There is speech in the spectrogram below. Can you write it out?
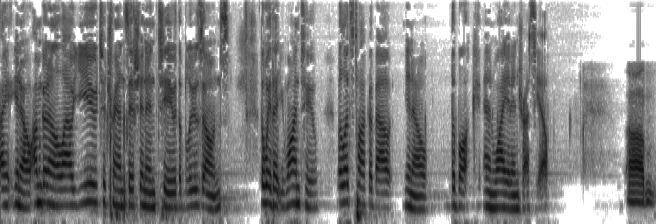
I, you know, I'm going to allow you to transition into the blue zones the way that you want to, but let's talk about, you know, the book and why it interests you. Um,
